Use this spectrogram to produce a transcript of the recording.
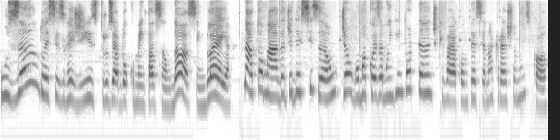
usando esses registros e a documentação da assembleia na tomada de decisão de alguma coisa coisa muito importante que vai acontecer na creche ou na escola.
